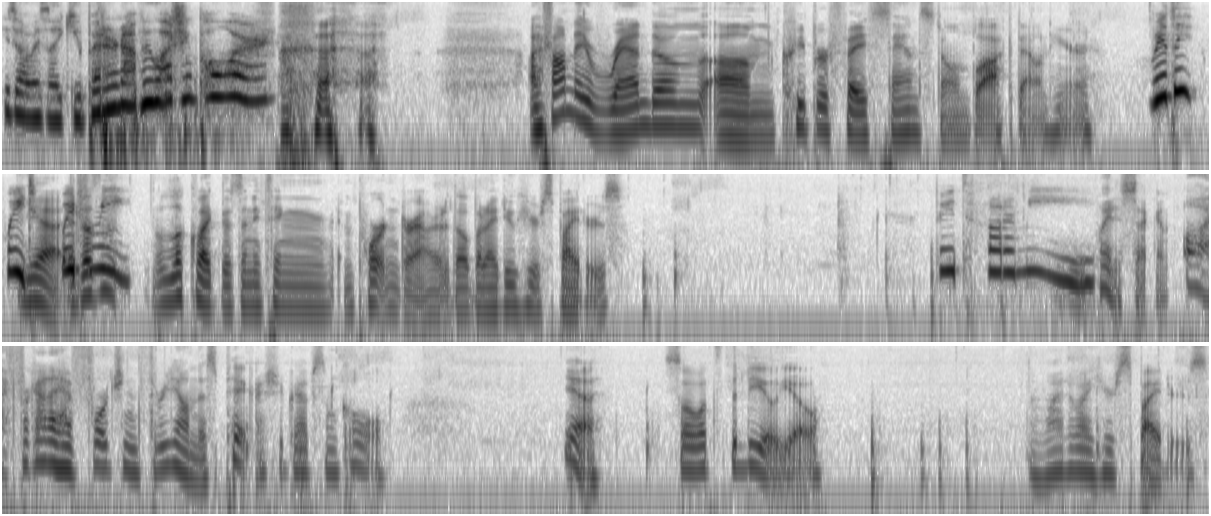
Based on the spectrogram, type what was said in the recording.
he's always like, "You better not be watching porn." I found a random um, creeper face sandstone block down here. really? Wait, yeah, wait it for doesn't me. look like there's anything important around it though, but I do hear spiders. Wait for me. Wait a second. Oh, I forgot I have Fortune 3 on this pick. I should grab some coal. Yeah. So what's the deal, yo? And why do I hear spiders?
